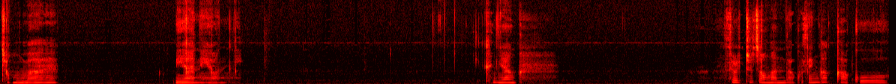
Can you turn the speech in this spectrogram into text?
정말 미안해요, 언니. 그냥 술주정한다고 생각하고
